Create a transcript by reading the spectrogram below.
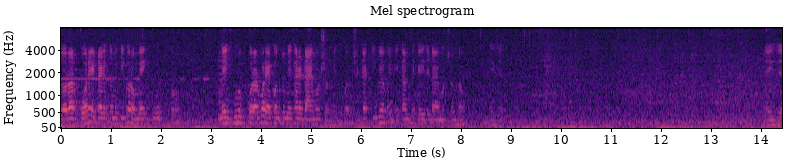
ধরার পরে এটাকে তুমি কী করো? মেক গ্রুপ করো। মেক গ্রুপ করার পর এখন তুমি এখানে ডাইমেনশন নিতে পারো। সেটা কীভাবে? এখান থেকে এই যে ডাইমেনশন নাও এই যে এই যে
